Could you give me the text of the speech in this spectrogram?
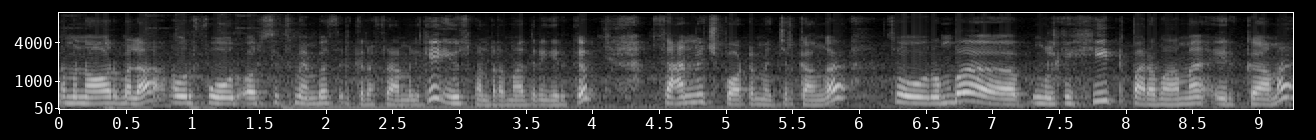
நம்ம நார்மலாக ஒரு ஃபோர் ஒரு சிக்ஸ் மெம்பர்ஸ் இருக்கிற ஃபேமிலிக்கு யூஸ் பண்ணுற மாதிரி இருக்குது சாண்ட்விச் பாட்டம் வச்சுருக்காங்க. ஸோ ரொம்ப உங்களுக்கு ஹீட் பரவாமல் இருக்காமல்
